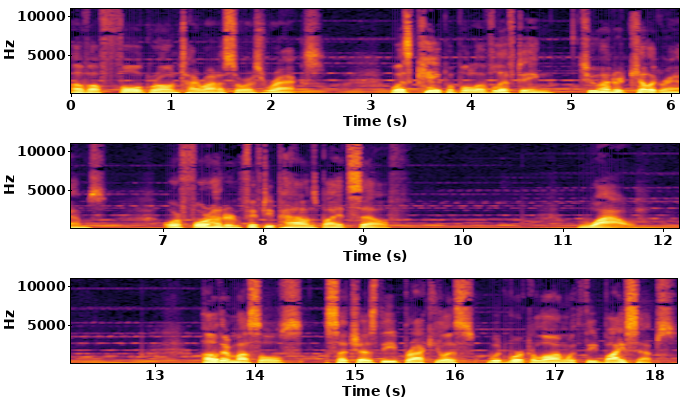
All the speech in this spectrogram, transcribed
of a full grown Tyrannosaurus rex was capable of lifting 200 kilograms or 450 pounds by itself. Wow. Other muscles, such as the brachialis, would work along with the biceps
